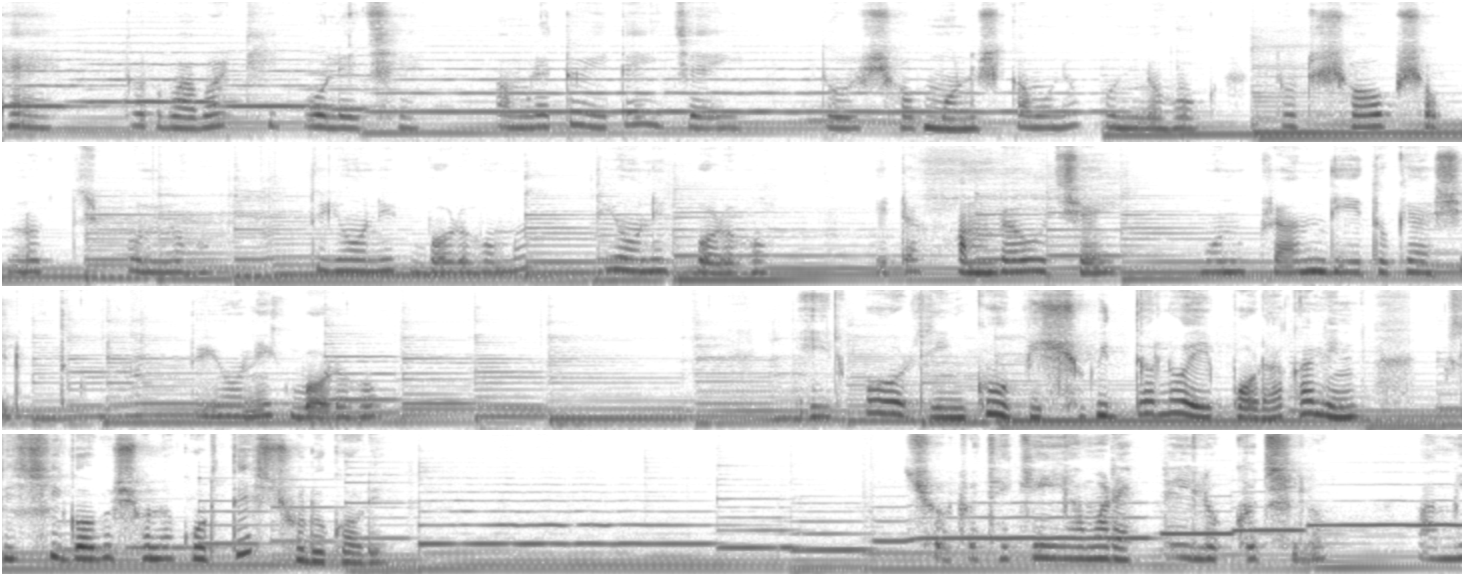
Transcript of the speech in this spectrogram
হ্যাঁ তোর বাবা ঠিক বলেছে। আমরা তো এটাই চাই। তোর সব মনস্কামনা পূর্ণ হোক। তোর সব স্বপ্ন পূর্ণ হোক। তুই অনেক বড় হ, মা। তুই অনেক বড় হ। এটা আমরাও চাই। মন প্রাণ দিয়ে তোকে আশীর্বাদ করি তুই অনেক বড় হোক এরপর রিঙ্কু বিশ্ববিদ্যালয়ে পড়াকালীন কৃষি গবেষণা করতে শুরু করে। ছোট থেকেই আমার একটাই লক্ষ্য ছিল, আমি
